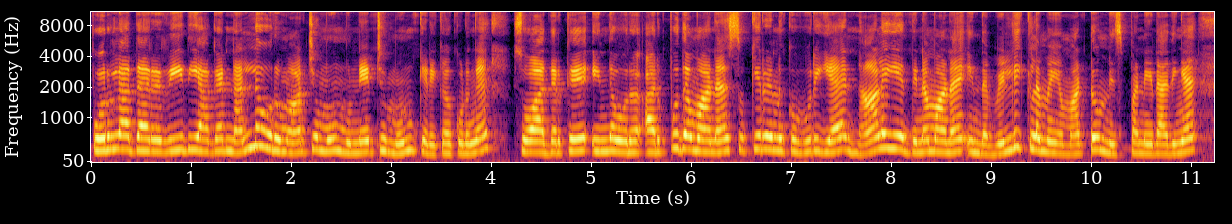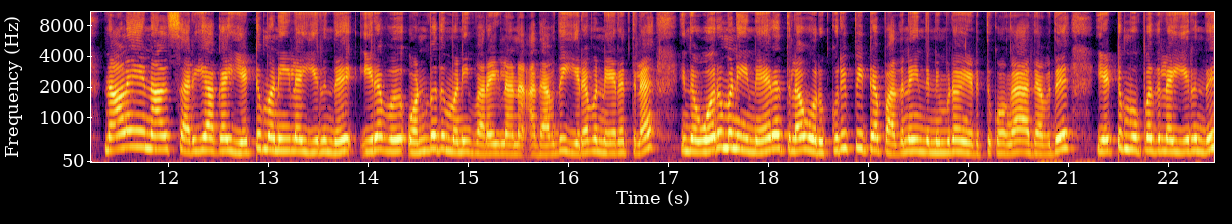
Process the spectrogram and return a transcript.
பொருளாதார ரீதியாக நல்ல ஒரு மாற்றமும் முன்னேற்றமும் கிடைக்க கொடுங்க ஸோ அதற்கு இந்த ஒரு அற்புதமான சுக்கிரனுக்கு உரிய நாளைய தினமான இந்த வெள்ளிக்கிழமையை மட்டும் மிஸ் பண்ணிடாதீங்க. நாளைய நாள் சரியாக எட்டு மணியில இருந்து இரவு ஒன்பது மணி வரையிலான அதாவது இரவு நேரத்தில் இந்த ஒரு மணி நேரத்தில் ஒரு குறிப்பிட்ட பதினைந்து நிமிடம் எடுத்துக்கோங்க. அதாவது எட்டு முப்பதுல இருந்து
